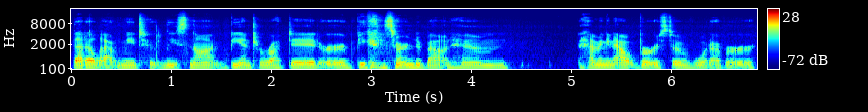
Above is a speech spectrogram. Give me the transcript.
that allowed me to at least not be interrupted or be concerned about him having an outburst of whatever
